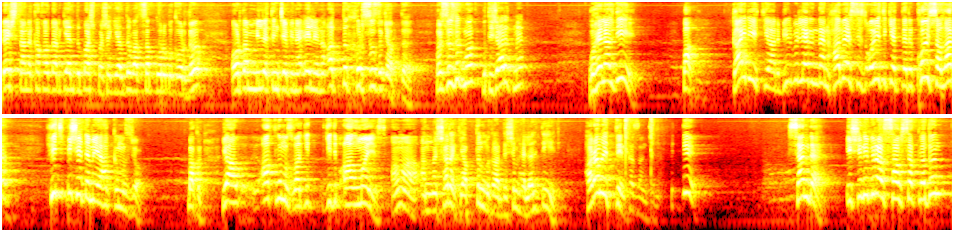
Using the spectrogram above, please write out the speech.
Beş tane kafadar geldi baş başa geldi WhatsApp grubu kurdu. Oradan milletin cebine elini attı hırsızlık yaptı. Hırsızlık mı? Bu ticaret mi? Bu helal değil. Bak gayri ihtiyarı birbirlerinden habersiz o etiketleri koysalar hiçbir şey demeye hakkımız yok. Bakın ya aklımız var git, gidip almayız ama anlaşarak yaptın mı kardeşim helal değil. Haram ettin kazancını. Bitti. Sen de işini biraz savsakladın,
